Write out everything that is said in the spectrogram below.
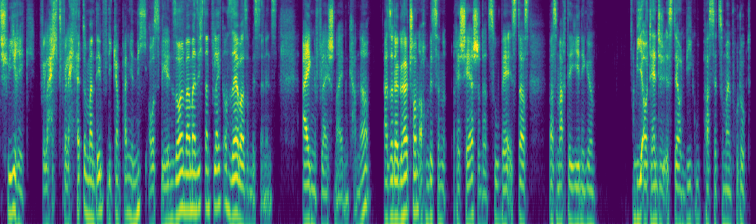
schwierig. Vielleicht, vielleicht hätte man den für die Kampagne nicht auswählen sollen, weil man sich dann vielleicht auch selber so ein bisschen ins eigene Fleisch schneiden kann. Ne? Also da gehört schon auch ein bisschen Recherche dazu. Wer ist das? Was macht derjenige? Wie authentisch ist der und wie gut passt er zu meinem Produkt?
